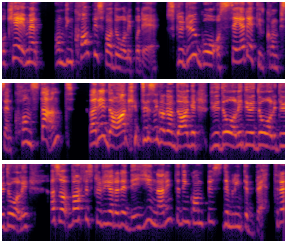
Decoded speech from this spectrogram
Okej, okay, men om din kompis var dålig på det, skulle du gå och säga det till kompisen konstant? Varje dag, tusen gånger om dagen, du är dålig, du är dålig, du är dålig. Alltså varför skulle du göra det? Det gynnar inte din kompis, den blir inte bättre,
